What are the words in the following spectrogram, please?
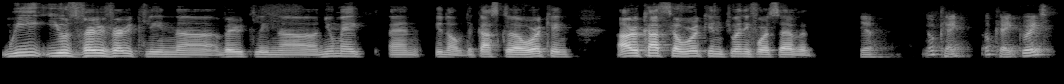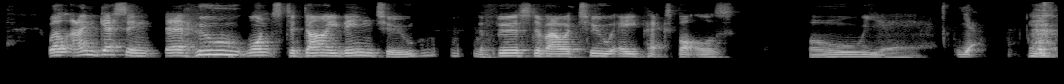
we use very very clean uh, very clean uh, new make, and you know the casks are working. Our casks are working twenty four seven. Yeah. Okay. Okay. Great. Well, I'm guessing uh, who wants to dive into the first of our two Apex bottles? Oh yeah, yeah. just,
